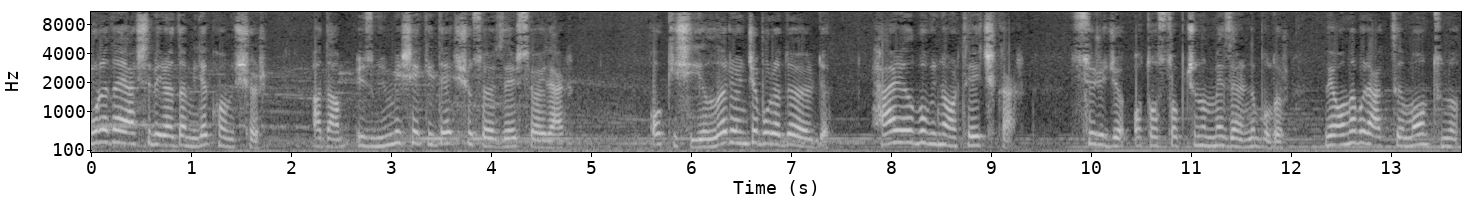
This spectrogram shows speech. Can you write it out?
Burada yaşlı bir adam ile konuşur. Adam üzgün bir şekilde şu sözleri söyler. O kişi yıllar önce burada öldü. Her yıl bugün ortaya çıkar. Sürücü otostopçunun mezarını bulur ve ona bıraktığı montunu,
